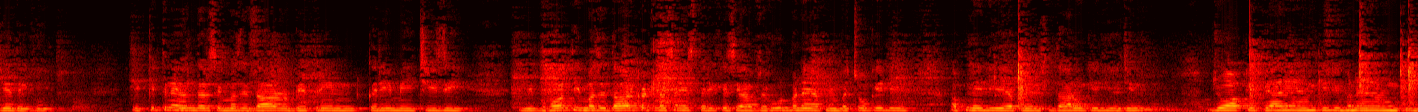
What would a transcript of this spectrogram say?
ये देखें। ये कितने अंदर से मज़ेदार और बेहतरीन करीमी चीज़ी ये बहुत ही मज़ेदार कटलस हैं। इस तरीके से आप ज़रूर बनाएँ अपने बच्चों के लिए, अपने लिए, अपने रिश्तेदारों के लिए, जिन, जो आपके प्यारे हैं, उनके लिए बनाए उनके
